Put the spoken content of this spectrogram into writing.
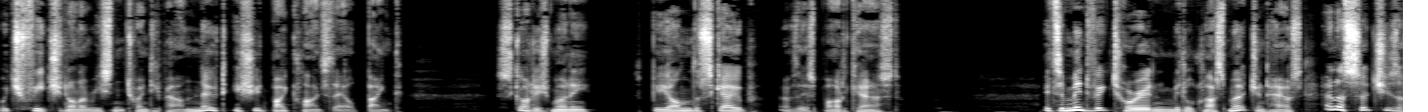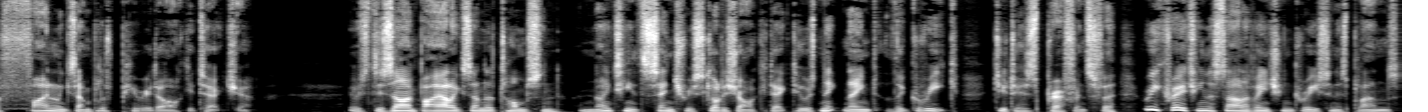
which featured on a recent £20 note issued by Clydesdale Bank. Scottish money beyond the scope of this podcast. It's a mid Victorian middle class merchant house and, as such, is a fine example of period architecture. It was designed by Alexander Thomson, a 19th century Scottish architect who was nicknamed the Greek due to his preference for recreating the style of ancient Greece in his plans,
